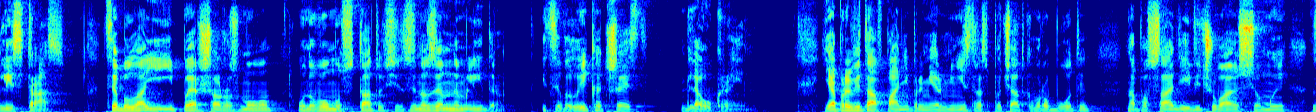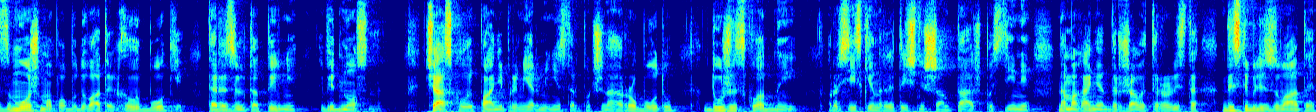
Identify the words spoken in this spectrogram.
Лі Трас. Це була її перша розмова у новому статусі з іноземним лідером, і це велика честь для України. Я привітав пані прем'єр-міністра з початком роботи на посаді і відчуваю, що ми зможемо побудувати глибокі та результативні відносини. Час, коли пані прем'єр-міністр починає роботу, дуже складний. Російський енергетичний шантаж, постійні намагання держави-терориста дестабілізувати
